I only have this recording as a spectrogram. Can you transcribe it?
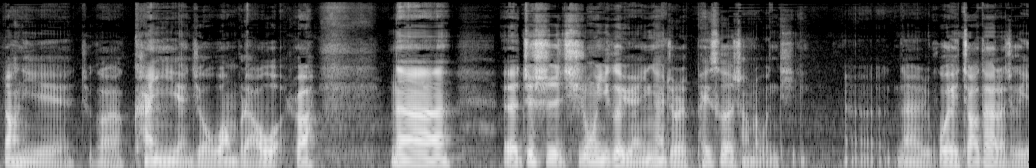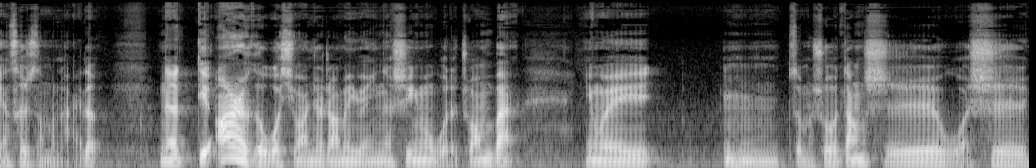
让你这个看一眼就忘不了我，是吧？那呃，这是其中一个原因啊，就是配色上的问题。呃，那我也交代了这个颜色是怎么来的。那第二个我喜欢这照片原因呢，是因为我的装扮，因为，嗯，怎么说，当时我是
